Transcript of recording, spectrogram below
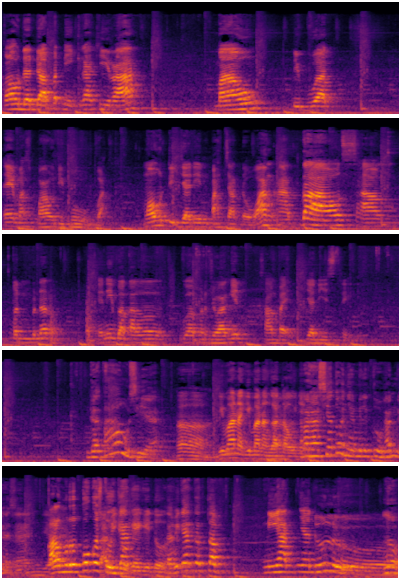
Kalau udah dapet nih, kira-kira mau dibuat, eh mas mau dibuat, mau dijadiin pacar doang atau sam bener-bener ini bakal gua perjuangin sampai jadi istri. Nggak tahu sih ya Heeh, gimana gimana nggak taunya. rahasia tuh hanya milik Tuhan nggak sih. Kalau menurut Tapi setuju kan- kayak gitu. Tapi kan tetap niatnya dulu. loh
